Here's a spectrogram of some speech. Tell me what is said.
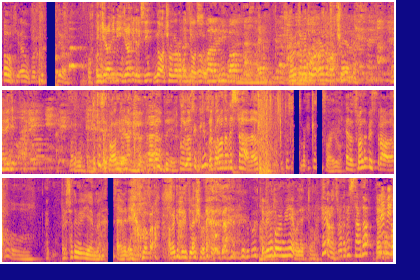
Oh, chi, oh, porco Inginocchiati, inginocchiati, Alexi. No, c'ho la roba Oh, addosso. vale, vieni qua. Eh, tocca tu, ora te faccio. Vedi? Aspetta un secondo. Oh, l'ho, l'ho trovata per strada. Ma che cazzo fai? Oh? Eh, l'ho trovata per strada. Prestatemi VM. Stai a vedere come fa. Avete un po' di flash per favore. È venuto un VM, ho detto. Eh no, l'ho trovata per strada. Non è Tempo venuto,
